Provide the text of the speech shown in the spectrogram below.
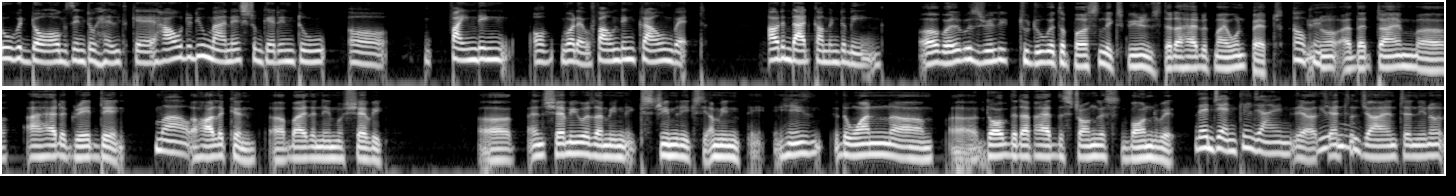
do with dogs into healthcare, how did you manage to get into uh, finding or whatever, founding Crown Vet? How did that come into being? Uh, well, it was really to do with a personal experience that I had with my own pet. Okay. You know, at that time, uh, I had a Great Dane, Wow. a Harlequin uh, by the name of Chevy. Uh, and Chevy was, I mean, extremely, I mean, he's the one um, uh, dog that I've had the strongest bond with. They're gentle giant. Yeah, You- gentle giant, and you know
